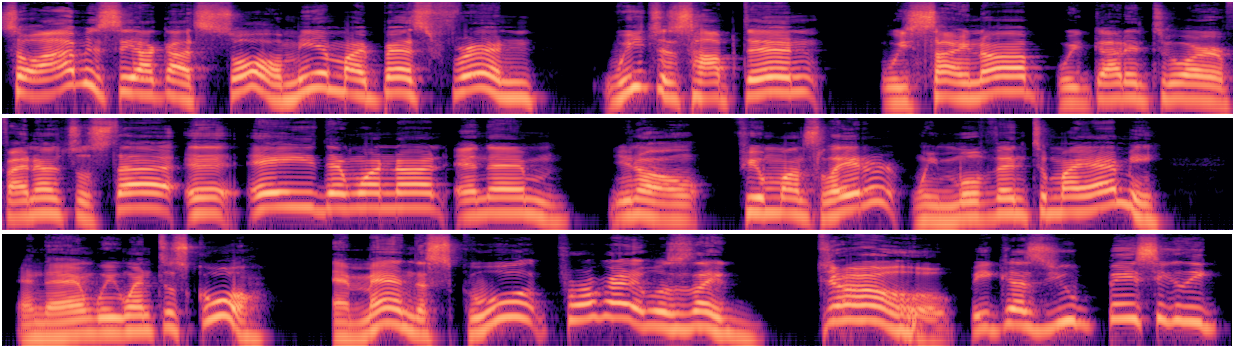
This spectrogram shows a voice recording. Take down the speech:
So obviously I got sold. Me and my best friend, we just hopped in we signed up, we got into our financial sta- uh, aid and whatnot, and then you know, a few months later, we moved into Miami, and then we went to school. And man, the school program it was like dope because you basically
